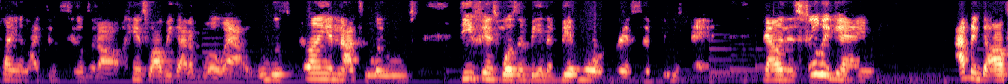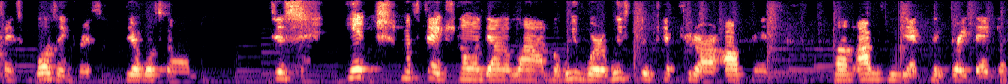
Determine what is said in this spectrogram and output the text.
playing like themselves at all. Hence why we got a blowout. We was playing not to lose. Defense wasn't being a bit more aggressive. It was bad. Now in this Philly game, I think the offense was aggressive. There was some just inch mistakes going down the line, but we were we still kept true to our offense. Um, obviously, Dak played great that game.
